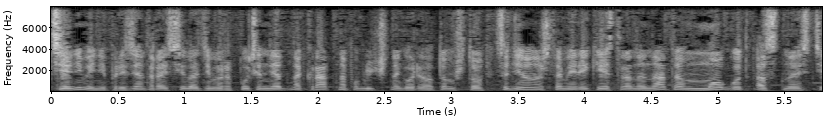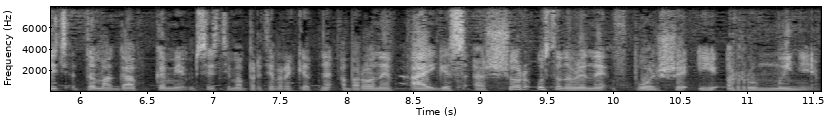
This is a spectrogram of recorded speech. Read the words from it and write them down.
Тем не менее, президент России Владимир Путин неоднократно публично говорил о том, что Соединенные Штаты Америки и страны НАТО могут оснастить «Томагавк» томагавками системы противоракетной обороны Айгес Ашор, установленной в Польше и Румынии.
